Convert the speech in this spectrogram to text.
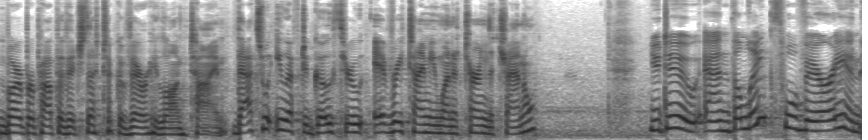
Barbara Popovich, that took a very long time. That's what you have to go through every time you want to turn the channel? You do, and the length will vary, and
